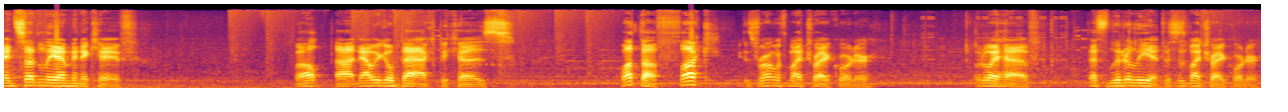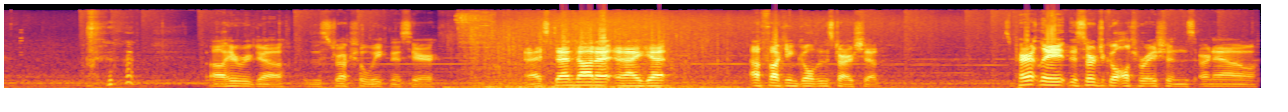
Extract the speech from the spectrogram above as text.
And suddenly I'm in a cave. Well, uh, now we go back because... What the fuck is wrong with my tricorder? What do I have? That's literally it. This is my tricorder. oh, here we go. There's a structural weakness here. And I stand on it and I get a fucking golden starship. So apparently the surgical alterations are now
